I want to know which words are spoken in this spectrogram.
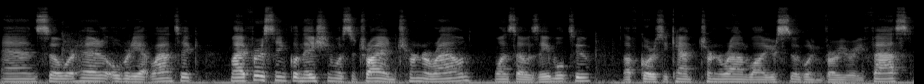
And so we're headed over the Atlantic. My first inclination was to try and turn around once I was able to. Of course, you can't turn around while you're still going very, very fast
